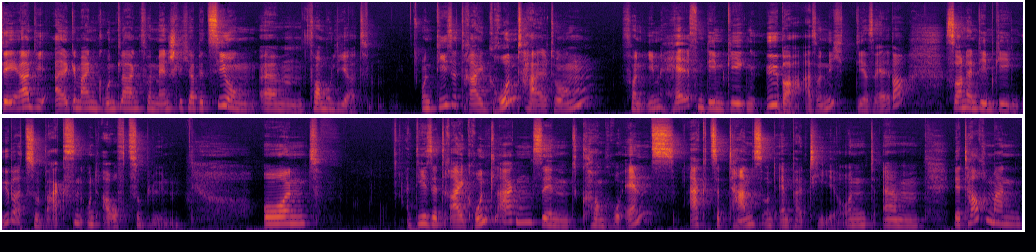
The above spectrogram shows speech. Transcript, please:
der die allgemeinen Grundlagen von menschlicher Beziehung ähm, formuliert. Und diese drei Grundhaltungen von ihm helfen dem Gegenüber, also nicht dir selber, sondern dem Gegenüber zu wachsen und aufzublühen. Und diese drei Grundlagen sind Kongruenz, Akzeptanz und Empathie. Und ähm, wir tauchen mal einen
